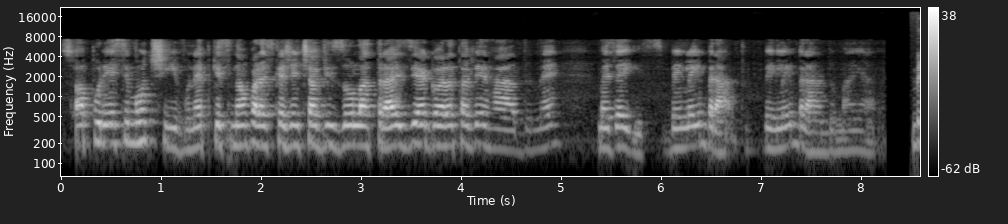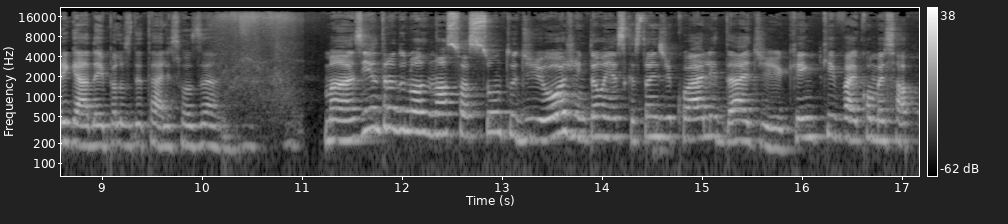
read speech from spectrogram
só por esse motivo, né? Porque senão parece que a gente avisou lá atrás e agora estava errado, né? Mas é isso, bem lembrado, bem lembrado, Mayara. Obrigada aí pelos detalhes, Rosana. Mas e entrando no nosso assunto de hoje, então, em as questões de qualidade, quem que vai começar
